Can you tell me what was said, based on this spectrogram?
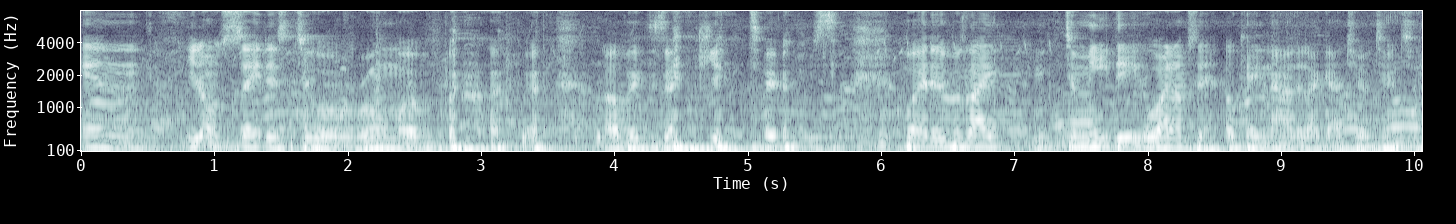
And you don't say this to a room of of executives, but it was like to me, D. What I'm saying, okay, now that I got your attention,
